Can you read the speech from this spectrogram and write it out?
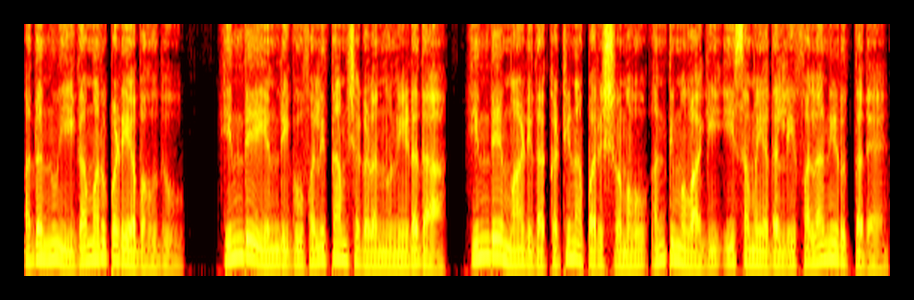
ಅದನ್ನು ಈಗ ಮರುಪಡೆಯಬಹುದು. ಹಿಂದೆ ಎಂದಿಗೂ ಫಲಿತಾಂಶಗಳನ್ನು ನೀಡದ ಹಿಂದೆ ಮಾಡಿದ ಕಠಿಣ ಪರಿಶ್ರಮವು ಅಂತಿಮವಾಗಿ ಈ ಸಮಯದಲ್ಲಿ ಫಲ ನೀಡುತ್ತದೆ.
